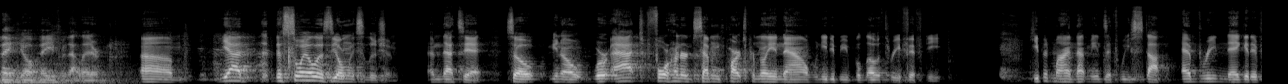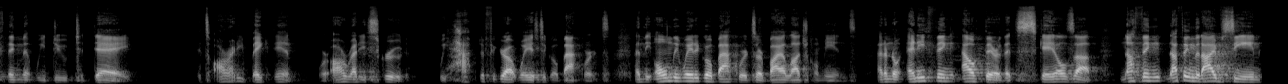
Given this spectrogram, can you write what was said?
Thank you. I'll pay you for that later. Um, yeah, the soil is the only solution, and that's it. So, you know, we're at 407 parts per million now. We need to be below 350. Keep in mind that means if we stop every negative thing that we do today, it's already baked in. We're already screwed. We have to figure out ways to go backwards. And the only way to go backwards are biological means. I don't know anything out there that scales up. Nothing, nothing that I've seen,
